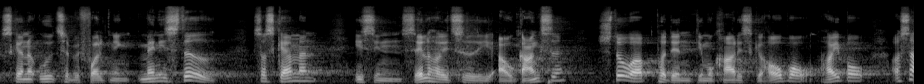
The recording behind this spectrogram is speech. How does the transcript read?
skal nå ud til befolkningen. Men i stedet, så skal man i sin selvhøjtidige arrogance stå op på den demokratiske højborg, højborg og så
